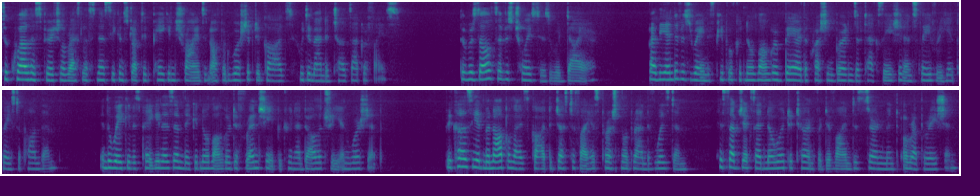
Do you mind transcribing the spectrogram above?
To quell his spiritual restlessness, he constructed pagan shrines and offered worship to gods who demanded child sacrifice. The results of his choices were dire. By the end of his reign, his people could no longer bear the crushing burdens of taxation and slavery he had placed upon them. In the wake of his paganism, they could no longer differentiate between idolatry and worship. Because he had monopolized God to justify his personal brand of wisdom, his subjects had nowhere to turn for divine discernment or reparation.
